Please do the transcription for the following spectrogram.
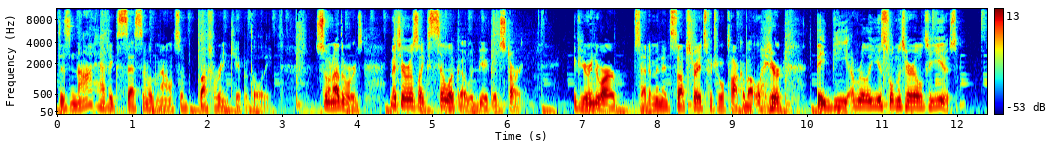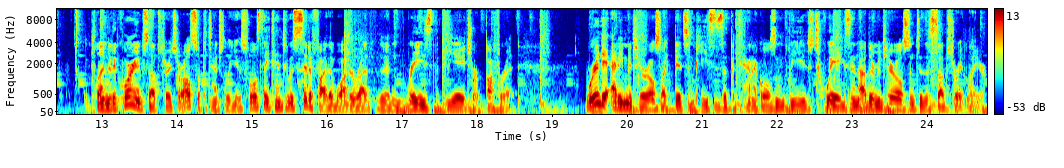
does not have excessive amounts of buffering capability. So, in other words, materials like silica would be a good start. If you're into our sedimented substrates, which we'll talk about later, they'd be a really useful material to use. Planted aquarium substrates are also potentially useful as they tend to acidify the water rather than raise the pH or buffer it. We're into adding materials like bits and pieces of botanicals and leaves, twigs, and other materials into the substrate layer.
